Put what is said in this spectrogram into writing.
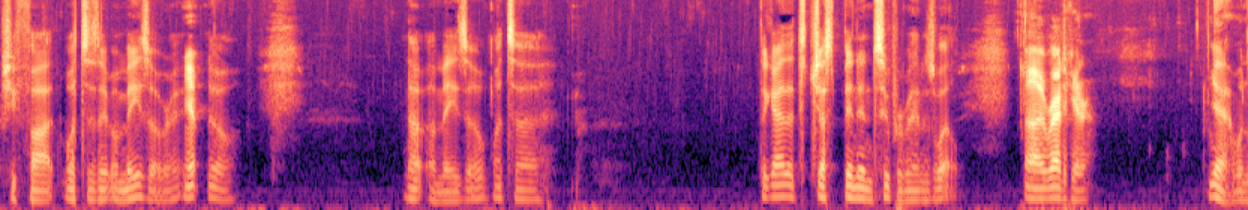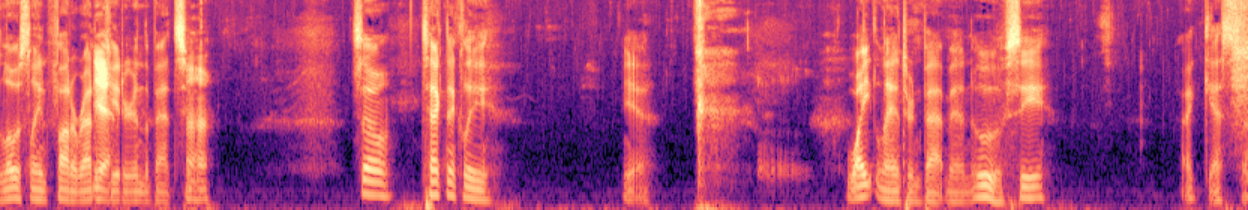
She fought what's his name, Amazo, right? Yep. No. Not Amazo. What's uh the guy that's just been in Superman as well? Uh, Eradicator. Yeah, when Lois Lane fought Eradicator in the bat suit. Uh-huh. So technically, yeah. White Lantern Batman. Ooh, see, I guess so.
